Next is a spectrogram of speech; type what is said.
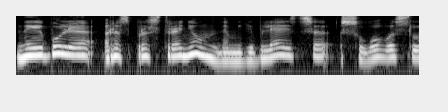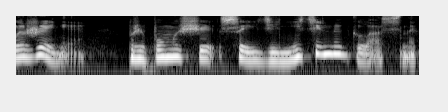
Наиболее распространенным является слово сложение при помощи соединительных гласных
